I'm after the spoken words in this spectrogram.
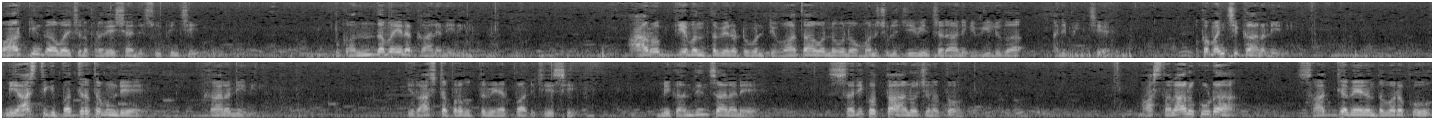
పార్కింగ్ కావాల్సిన ప్రదేశాన్ని చూపించి ఒక అందమైన కాలనీని ఆరోగ్యవంతమైనటువంటి వాతావరణంలో మనుషులు జీవించడానికి వీలుగా అనిపించే ఒక మంచి కాలనీని మీ ఆస్తికి భద్రత ఉండే కాలనీని ఈ రాష్ట్ర ప్రభుత్వం ఏర్పాటు చేసి మీకు అందించాలనే సరికొత్త ఆలోచనతో ఆ స్థలాలు కూడా సాధ్యమైనంత వరకు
